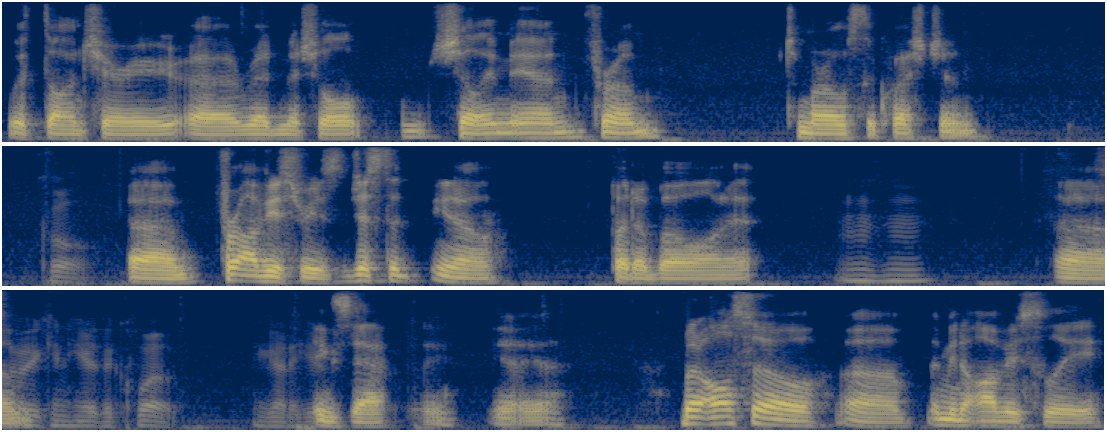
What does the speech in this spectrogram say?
with Don Cherry, uh, Red Mitchell, Shelly Manne from Tomorrow's the Question. cool. Um, for obvious reasons, just to, you know, put a bow on it. Mm-hmm. so Um, we can hear the quote. You got to hear. Exactly. Yeah, yeah. But also, um, I mean, obviously,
